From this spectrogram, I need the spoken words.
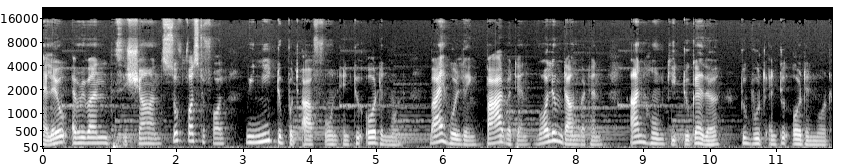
Hello everyone, this is Shan. So first of all, we need to put our phone into Odin mode by holding power button, volume down button and home key together to boot into Odin mode.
